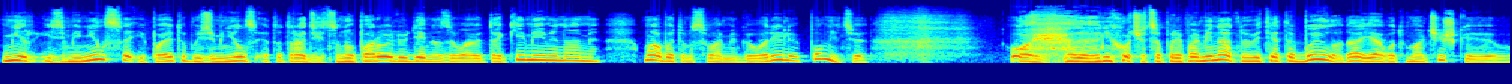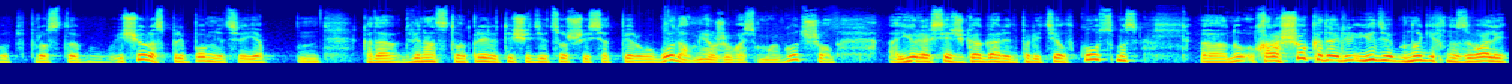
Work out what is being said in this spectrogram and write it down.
мир изменился, и поэтому изменилась эта традиция. Но порой людей называют такими именами. Мы об этом с вами говорили. Помните, Ой, э, не хочется припоминать, но ведь это было, да, я вот мальчишкой, вот просто еще раз припомните, я когда 12 апреля 1961 года, а у меня уже восьмой год шел, а Юрий Алексеевич Гагарин полетел в космос. Э, ну, хорошо, когда люди многих называли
